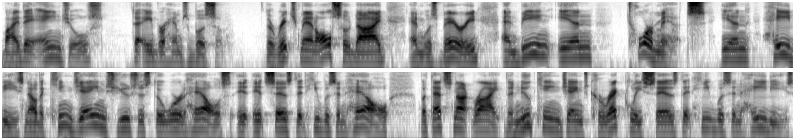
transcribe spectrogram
by the angels to Abraham's bosom. The rich man also died and was buried, and being in torments in Hades. Now, the King James uses the word hell. It, it, says that he was in hell, but that's not right. The New King James correctly says that he was in Hades.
